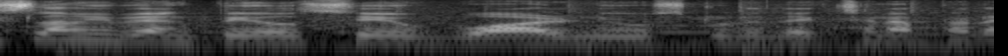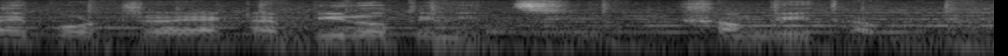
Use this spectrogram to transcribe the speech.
Islami bank PLC world news today দেখছেন আপনারা, এই পর্যায়ে একটা বিরতি নিচ্ছি, সঙ্গেই থাকুন।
